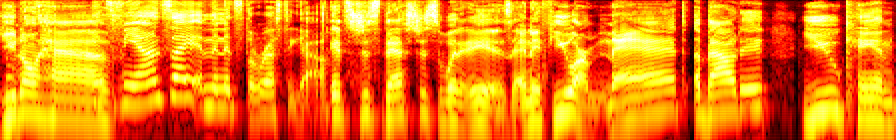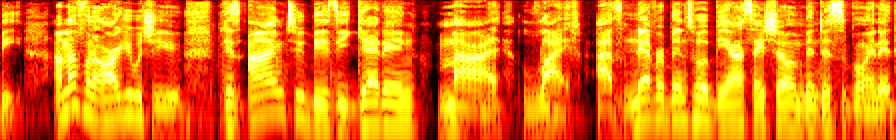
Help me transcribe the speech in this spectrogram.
you don't have It's Beyonce, and then it's the rest of y'all. It's just that's just what it is. And if you are mad about it, you can be. I'm not going to argue with you because I'm too busy getting my life. I've never been to a Beyonce show and been disappointed.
